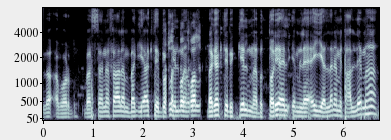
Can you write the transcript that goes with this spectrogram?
لا برضه. بس أنا فعلا باجي أكتب والله والله. باجي أكتب الكلمة بالطريقة الإملائية اللي أنا متعلمها.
